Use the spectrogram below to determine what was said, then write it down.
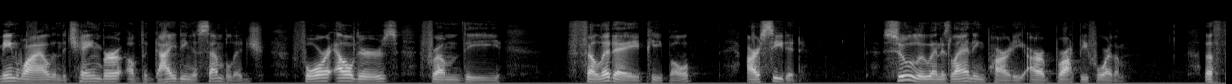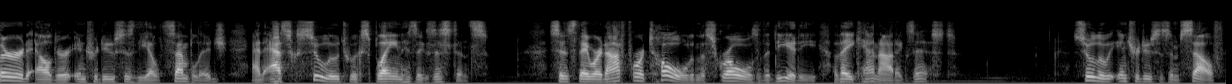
Meanwhile, in the chamber of the guiding assemblage, four elders from the Felidae people are seated. Sulu and his landing party are brought before them. The third elder introduces the assemblage and asks Sulu to explain his existence. Since they were not foretold in the scrolls of the deity, they cannot exist. Sulu introduces himself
